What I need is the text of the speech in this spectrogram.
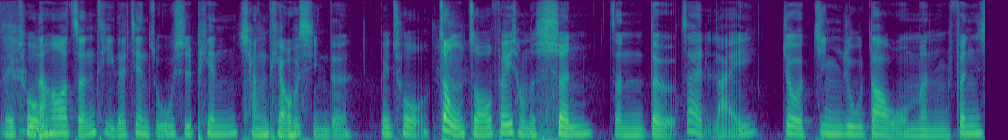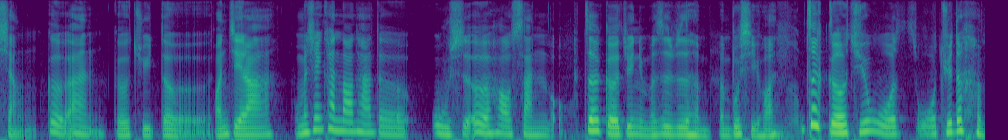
没错，然后整体的建筑物是偏长条形的，没错，纵轴非常的深。真的，再来就进入到我们分享个案格局的环节啦。我们先看到它的五十二号三楼，这个格局你们是不是很很不喜欢？这格局我我觉得很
